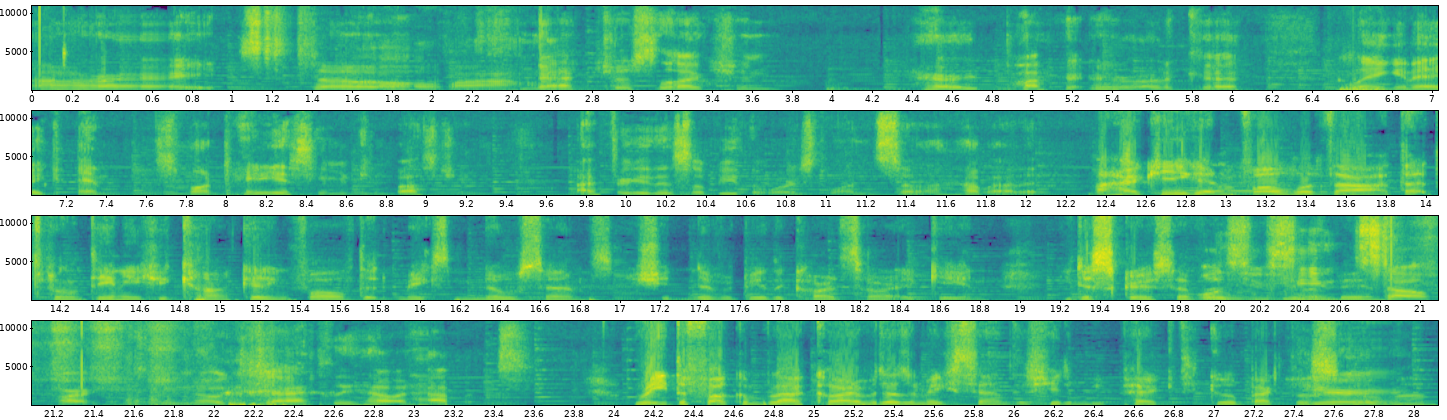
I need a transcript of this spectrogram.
Alright, so Oh wow. natural selection, Harry Potter erotica, laying an egg, and spontaneous human combustion. I figure this will be the worst one, so how about it? How can you get involved with that? That's spontaneous. You can't get involved. It makes no sense. You should never be the card czar again. You disgrace of Well, a if you've human seen being. South Park, you know exactly how it happens. Read the fucking black card. If it doesn't make sense, it shouldn't be picked. Go back to Here. school, man.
